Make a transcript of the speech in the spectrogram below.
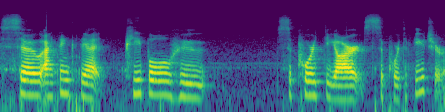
So I think that people who support the arts support the future.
